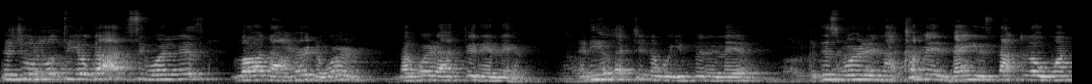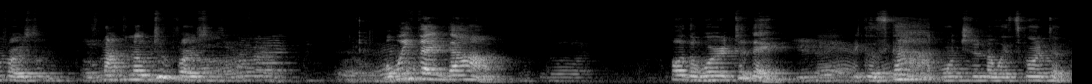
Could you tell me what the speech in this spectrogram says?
That you want to look to your God to see what it is. Lord, I heard the word. Now where do I fit in there? And he'll let you know where you fit in there. But this word is not coming in vain. It's not to know one person. It's not to know two persons. But we thank God for the word today. Because God wants you to know it's going to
